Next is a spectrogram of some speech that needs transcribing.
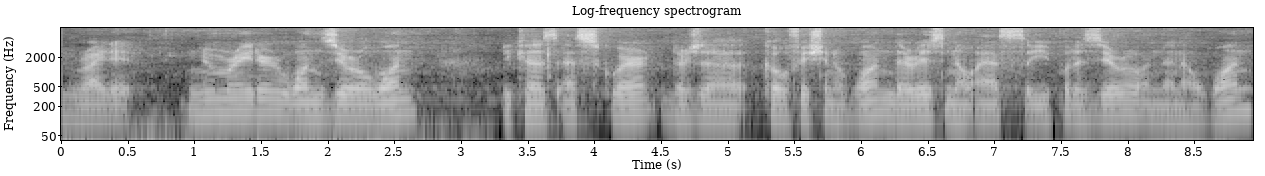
write it numerator 101 because s squared there's a coefficient of 1 there is no s so you put a 0 and then a 1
